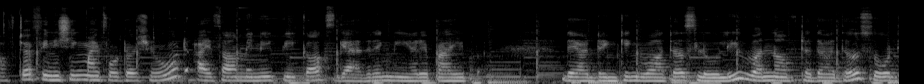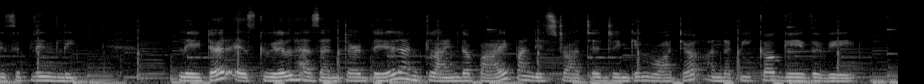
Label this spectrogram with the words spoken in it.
After finishing my photo shoot, I saw many peacocks gathering near a pipe. They are drinking water slowly, one after the other, so disciplinedly. Later, a squirrel has entered there and climbed the pipe and it started drinking water, and the peacock gave the way.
